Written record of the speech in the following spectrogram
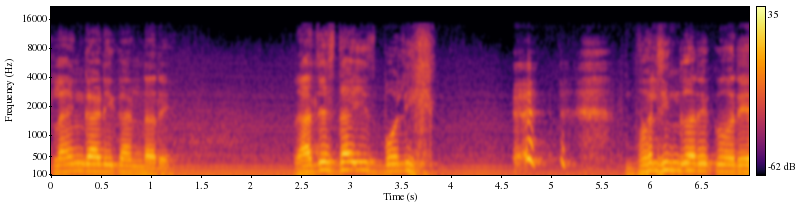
फ्लाइङ गाडी काण्ड रे राजेश दाई इज बोलिङ बोलिङ गरेको रे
